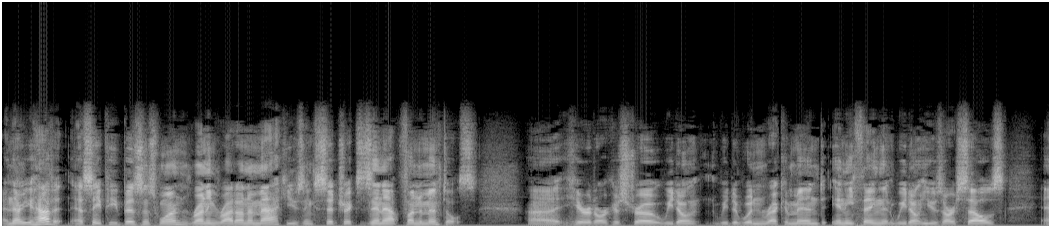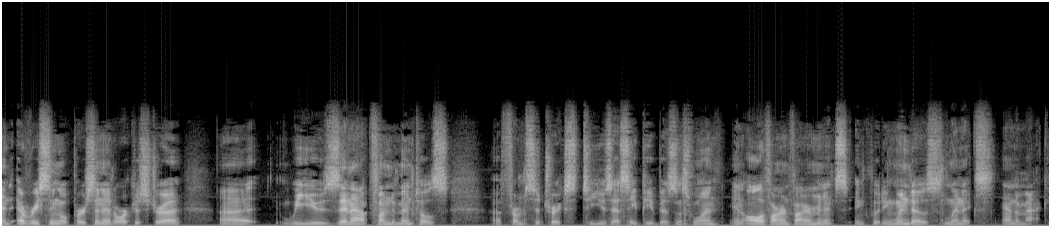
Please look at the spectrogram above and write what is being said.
And there you have it, SAP Business One running right on a Mac using Citrix XenApp fundamentals. Uh, here at Orchestra, we don't, we wouldn't recommend anything that we don't use ourselves, and every single person at Orchestra, uh, we use XenApp fundamentals Uh, from Citrix to use SAP Business One in all of our environments, including Windows, Linux, and a Mac.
